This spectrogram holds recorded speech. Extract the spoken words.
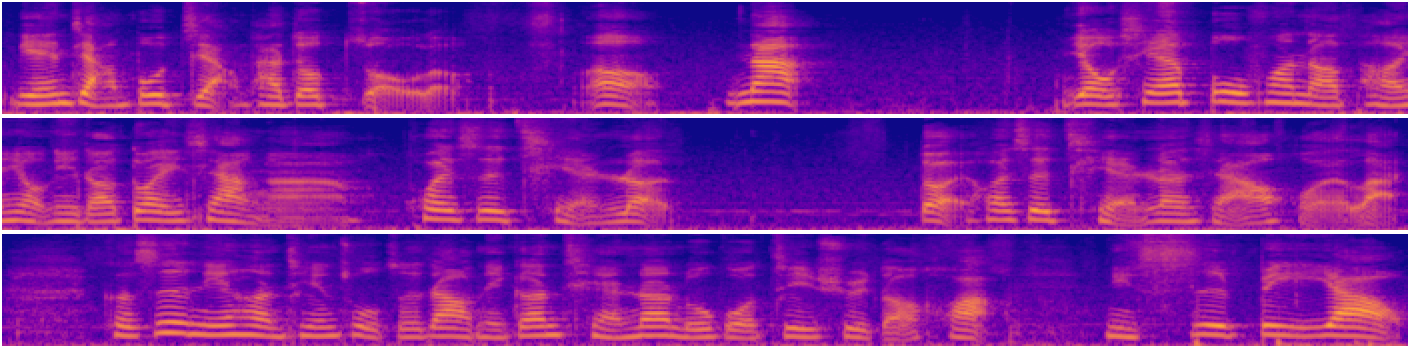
连讲不讲，他就走了。嗯，那有些部分的朋友，你的对象啊，会是前任。对，会是前任想要回来，可是你很清楚知道，你跟前任如果继续的话，你势必要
